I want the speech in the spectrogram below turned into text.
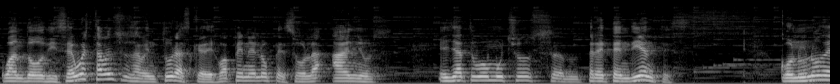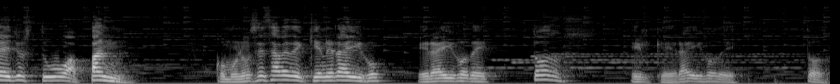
Cuando Odiseo estaba en sus aventuras, que dejó a Penélope sola años, ella tuvo muchos em, pretendientes. Con uno de ellos tuvo a Pan. Como no se sabe de quién era hijo, era hijo de todos. El que era hijo de todos.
